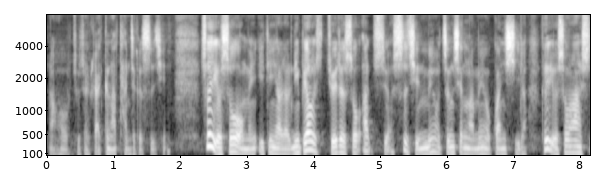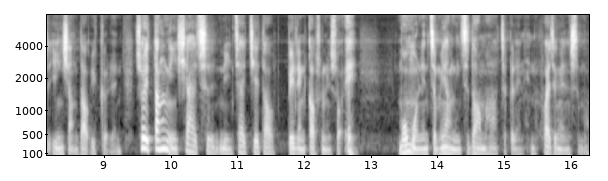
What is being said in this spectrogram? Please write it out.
然后就在来跟他谈这个事情。所以有时候我们一定要，你不要觉得说啊，事情没有真相啊，没有关系了。可是有时候那是影响到一个人。所以当你下一次你再接到别人告诉你说，哎，某某人怎么样，你知道吗？这个人很坏，这个人什么？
